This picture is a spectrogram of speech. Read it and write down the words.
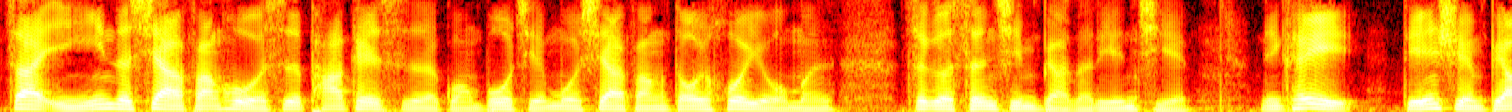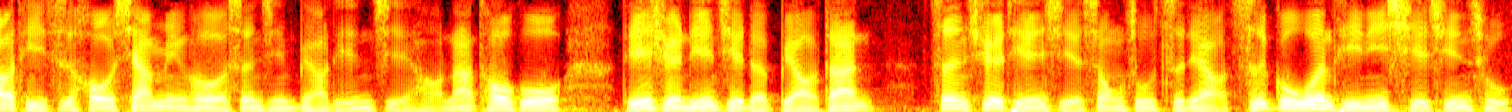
在影音的下方或者是 Podcast 的广播节目下方都会有我们这个申请表的连接，你可以。点选标题之后，下面会有申请表连接哈。那透过点选连接的表单，正确填写送出资料，持股问题你写清楚，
